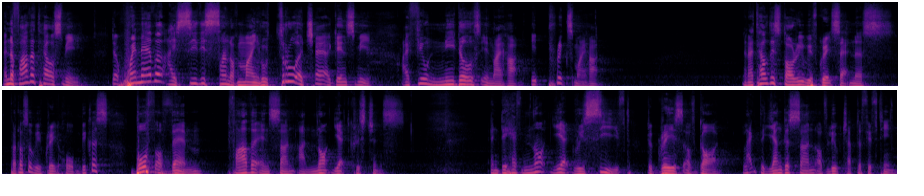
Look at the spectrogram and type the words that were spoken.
And the father tells me that whenever I see this son of mine who threw a chair against me, I feel needles in my heart. It pricks my heart. And I tell this story with great sadness, but also with great hope, because both of them, father and son, are not yet Christians. And they have not yet received the grace of God, like the youngest son of Luke chapter 15.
